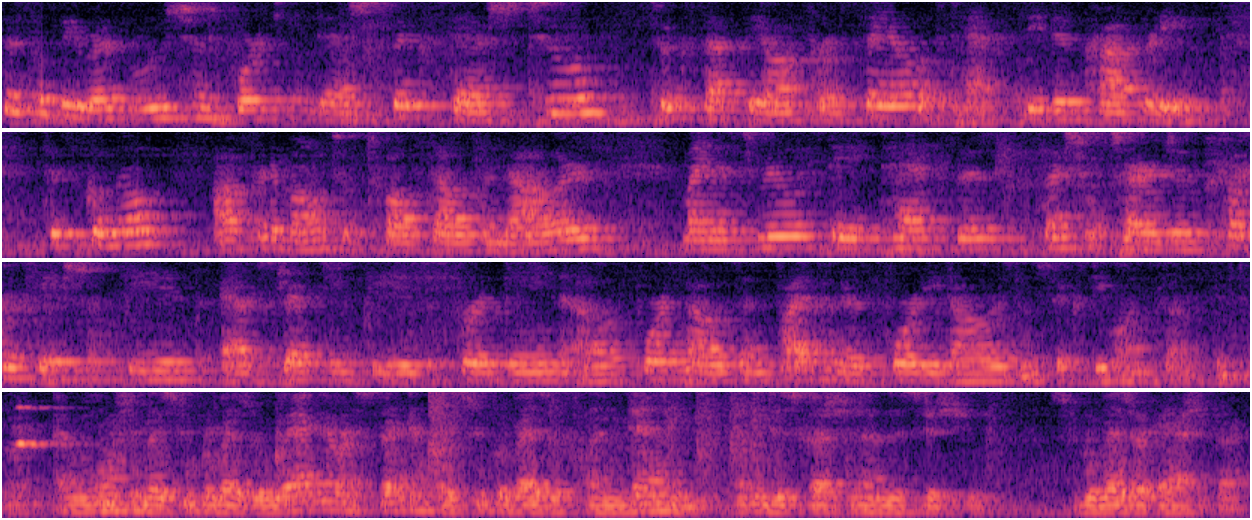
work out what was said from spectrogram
This will be Resolution 14-6-2 to accept the offer of sale of tax deeded property. Fiscal note, offered amount of $12,000 minus real estate taxes, special charges, publication fees, abstracting fees for a gain of $4,540.61. I have a motion by Supervisor Wagner, a second by Supervisor Clendenning. Any discussion on this issue? Supervisor Ashbeck.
